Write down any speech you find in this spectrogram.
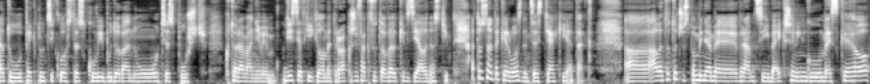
na tú peknú cyklostezku vybudovanú cez púšť, ktorá má, neviem, desiatky kilometrov, akože fakt sú to veľké vzdialenosti. A to sú na také rôzne cestiaky a tak. Uh, ale toto, čo spomíname v rámci bike sharingu meského,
